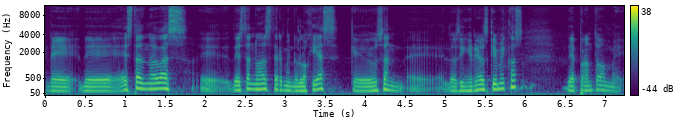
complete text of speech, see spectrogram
de, de estas nuevas eh, de estas nuevas terminologías que usan los ingenieros químicos, de pronto me,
